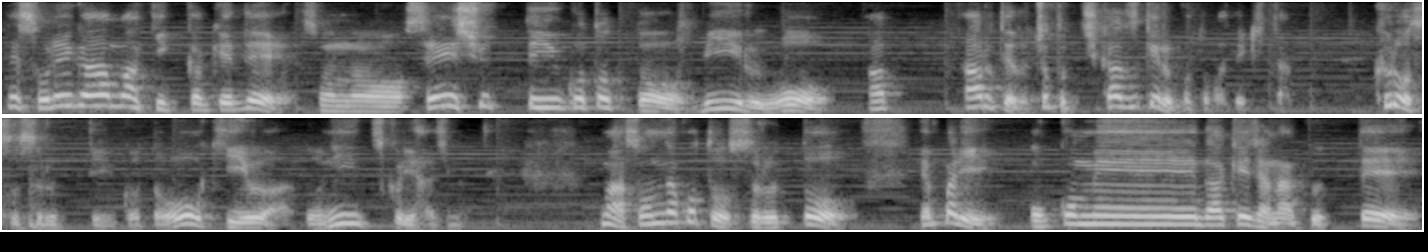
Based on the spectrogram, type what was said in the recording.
でそれがまあきっかけでその清酒っていうこととビールをあある程度ちょっと近づけることができたクロスするっていうことをキーワードに作り始めて。まあそんなことをするとやっぱりお米だけじゃなくて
